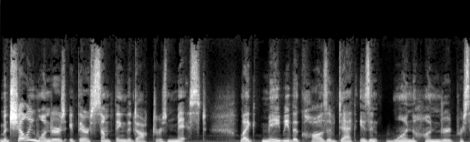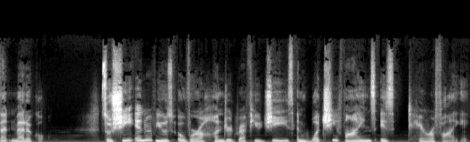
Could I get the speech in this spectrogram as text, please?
But Shelley wonders if there's something the doctors missed, like maybe the cause of death isn't 100% medical. So she interviews over 100 refugees, and what she finds is terrifying.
